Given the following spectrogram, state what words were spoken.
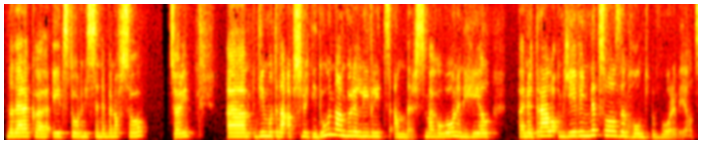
dat eigenlijk eh, eetstoornissen hebben of zo, sorry, ehm, die moeten dat absoluut niet doen. Dan doe je liever iets anders. Maar gewoon een heel een neutrale omgeving, net zoals een hond bijvoorbeeld.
